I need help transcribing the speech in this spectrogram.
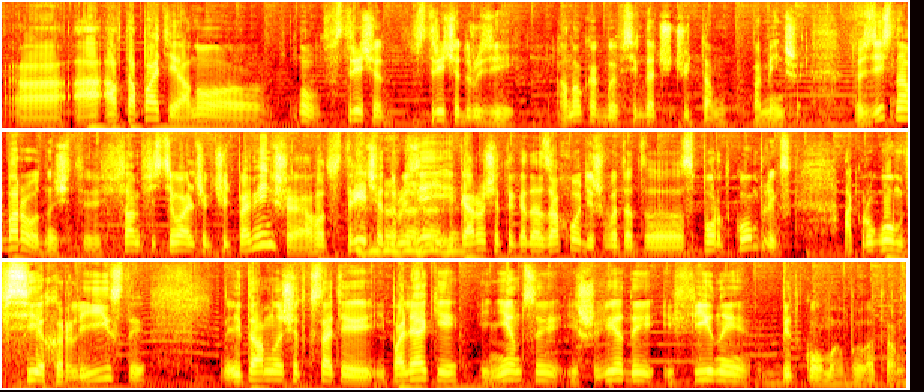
а, а автопатия, оно, ну, встреча, встреча друзей. оно как бы всегда чуть-чуть там поменьше. То здесь наоборот, значит, э, сам фестивальчик чуть поменьше, а вот встреча друзей, и, короче, ты когда заходишь в этот э, спорткомплекс, а кругом все харлеисты, и там, значит, кстати, и поляки, и немцы, и шведы, и финны, битком их было там.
